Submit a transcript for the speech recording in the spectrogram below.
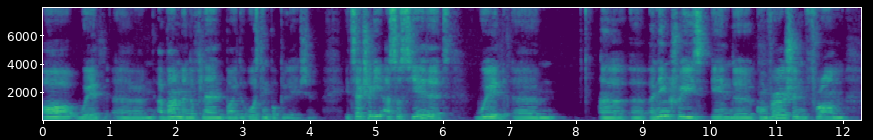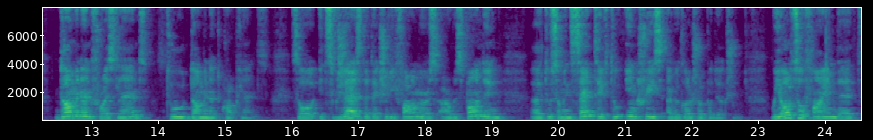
or with um, abandonment of land by the hosting population. It's actually associated with um, uh, uh, an increase in the conversion from dominant forest land to dominant croplands. So it suggests that actually farmers are responding uh, to some incentive to increase agricultural production. We also find that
